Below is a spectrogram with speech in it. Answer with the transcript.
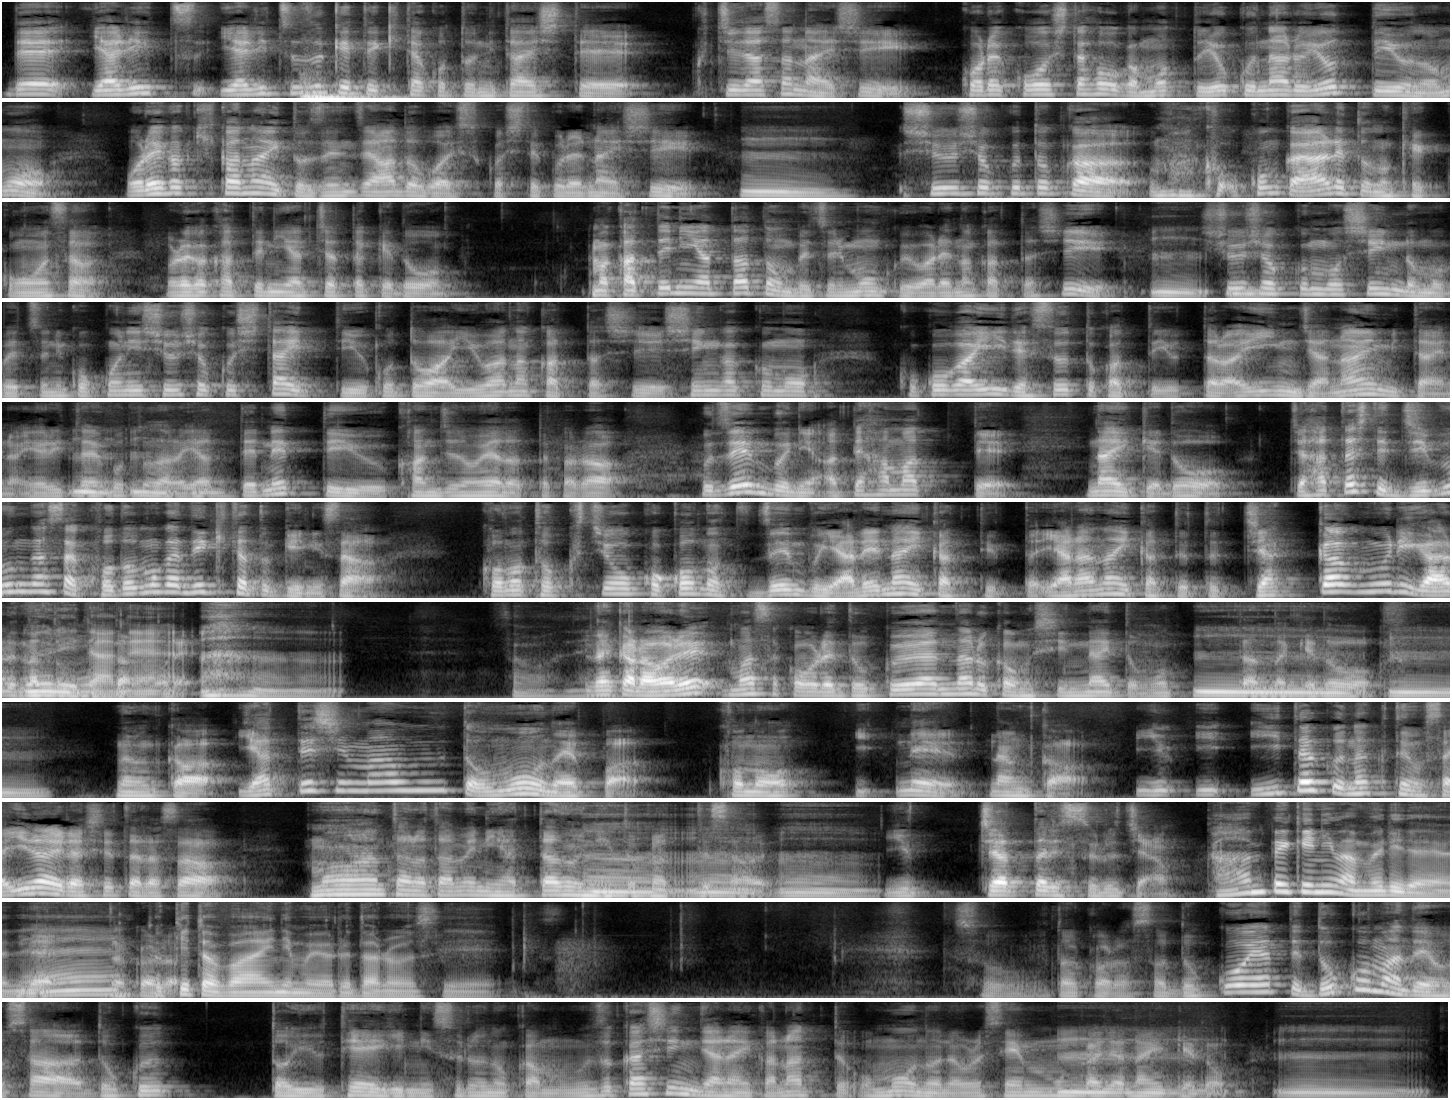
で、やりつ、やり続けてきたことに対して口出さないし、これこうした方がもっと良くなるよっていうのも、俺が聞かないと全然アドバイスとかしてくれないし、うん就職とか、まあ、こ今回アレとの結婚はさ、俺が勝手にやっちゃったけど、まあ、勝手にやった後も別に文句言われなかったし、うん就職も進路も別にここに就職したいっていうことは言わなかったし、進学もここがいいですとかって言ったらいいんじゃないみたいな、やりたいことならやってねっていう感じの親だったから、全部に当てはまってないけど、じゃあ果たして自分がさ、子供ができた時にさ、この特徴9つ全部やれないかって言った、やらないかって言ったら若干無理があるなと無理思ったの、だね俺。そうねだから俺、まさか俺毒親になるかもしんないと思ったんだけど、うんなんか、やってしまうと思うの、やっぱ。この、いね、なんか、言いたくなくてもさ、イライラしてたらさ、もうあんたのためにやったのにとかってさ、うんうんうん言っちゃったりするじゃん。完璧には無理だよねねだから時と場合にもよるだろうしそう。だからさ、毒親ってどこまでをさ、毒という定義にするのかも難しいんじゃないかなって思うのね。俺専門家じゃないけど。うんうん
